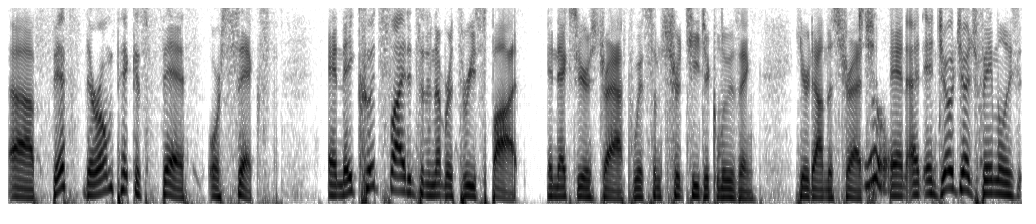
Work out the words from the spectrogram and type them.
uh, fifth. Their own pick is fifth or sixth, and they could slide into the number three spot in next year's draft with some strategic losing here down the stretch. Ew. And, and and Joe Judge famously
